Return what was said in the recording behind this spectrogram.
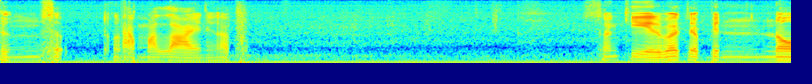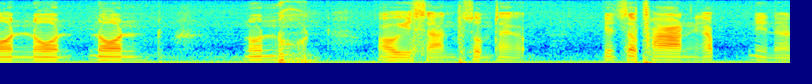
ถึงตรงทางมาลายนะครับ สังเกตว่าจะเป็นโนนโนนโนนโนนโนนเอาอีสานผสมไทยครับ เป็นสะพานครับนี่นะ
